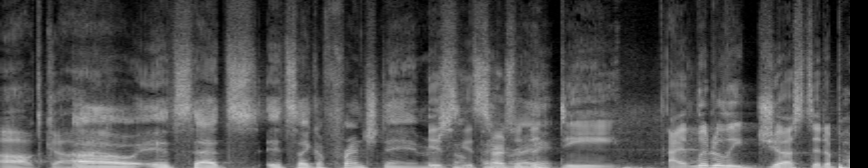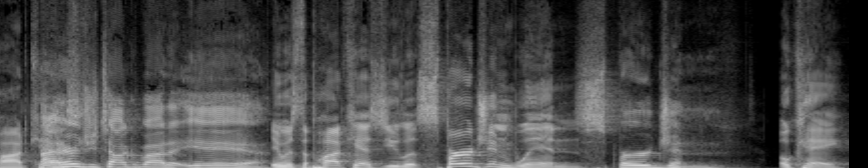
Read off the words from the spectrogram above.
Oh God. oh, it's that's it's like a French name or It's- something. it starts with a right? D. I literally just did a podcast. I heard you talk about it. Yeah, yeah, yeah. It was the podcast you let Spergon Wynn's. Spergon. okay,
